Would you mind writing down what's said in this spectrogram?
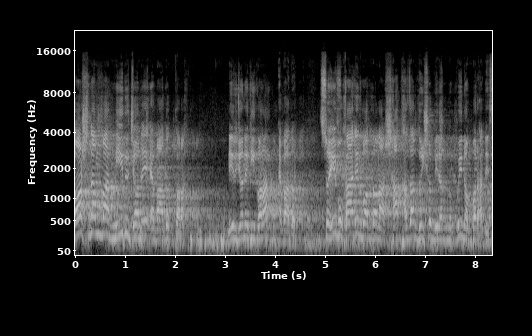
দশ নাম্বার, নির্জনে এবাদত করা। নির্জনে কি করা? এবাদত। সহি বুখারির বর্ণনা, সাত হাজার দুইশো বিরানব্বই নম্বর হাদিস।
